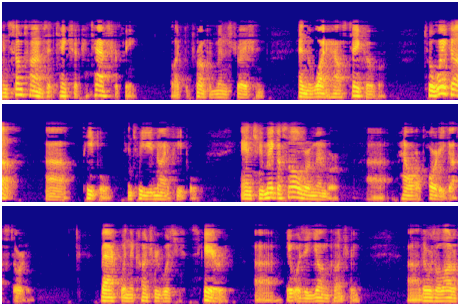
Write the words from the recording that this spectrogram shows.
and sometimes it takes a catastrophe like the Trump administration and the White House takeover to wake up uh, people and to unite people and to make us all remember uh, how our party got started. Back when the country was scared, uh, it was a young country. Uh, there was a lot of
